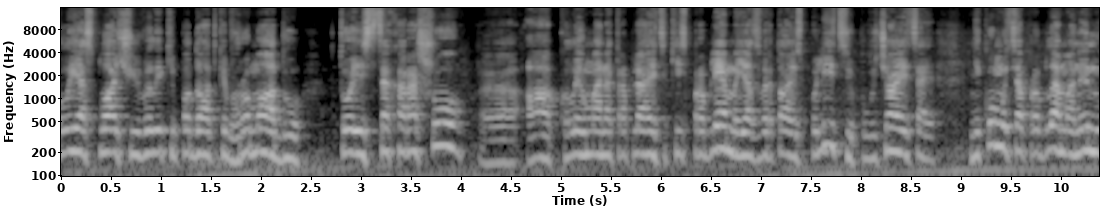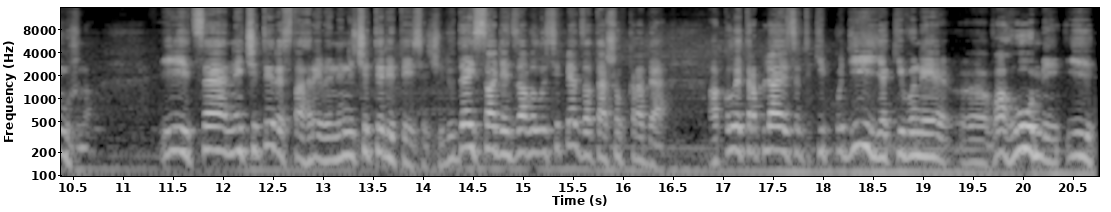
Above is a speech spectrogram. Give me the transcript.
коли я сплачую великі податки в громаду, то це хорошо. е, А коли в мене трапляються якісь проблеми, я звертаюсь в поліцію, виходить, нікому ця проблема не нужна. І це не 400 гривень, і не 4 тисячі. Людей садять за велосипед за те, що вкраде. А коли трапляються такі події, які вони е, вагомі, і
